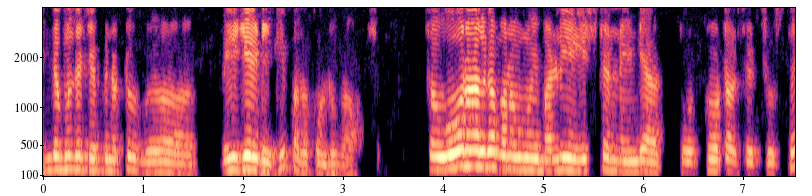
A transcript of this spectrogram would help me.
ఇంతకుముందే చెప్పినట్టు బీజేడీకి పదకొండు రావచ్చు. సో ఓవరాల్గా మనం మళ్ళీ ఈస్టర్న్ ఇండియా టోటల్ సీట్ చూస్తే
